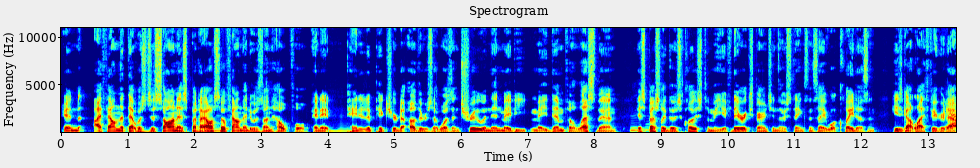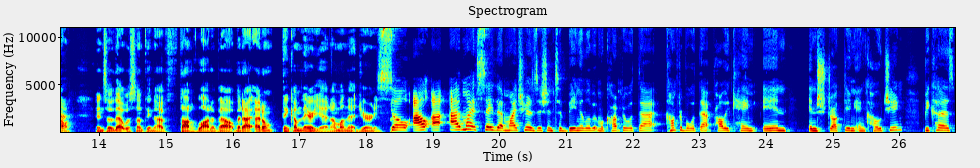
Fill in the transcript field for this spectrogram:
And I found that that was dishonest, but I Mhm. also found that it was unhelpful and it Mhm. painted a picture to others that wasn't true and then maybe made them feel less than, Mhm. especially those close to me if they're experiencing those things and say, well, Clay doesn't. He's got life figured Yeah. out. And so that was something I've thought a lot about, but I, I don't think I'm there yet. I'm on that journey. So I'll, I I might say that my transition to being a little bit more comfortable with that, comfortable with that, probably came in instructing and coaching because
